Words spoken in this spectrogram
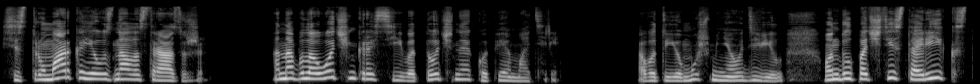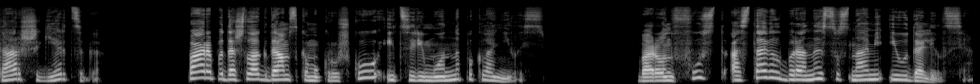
Сестру Марка я узнала сразу же. Она была очень красива, точная копия матери. А вот ее муж меня удивил. Он был почти старик, старше герцога. Пара подошла к дамскому кружку и церемонно поклонилась. Барон Фуст оставил баронессу с нами и удалился.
